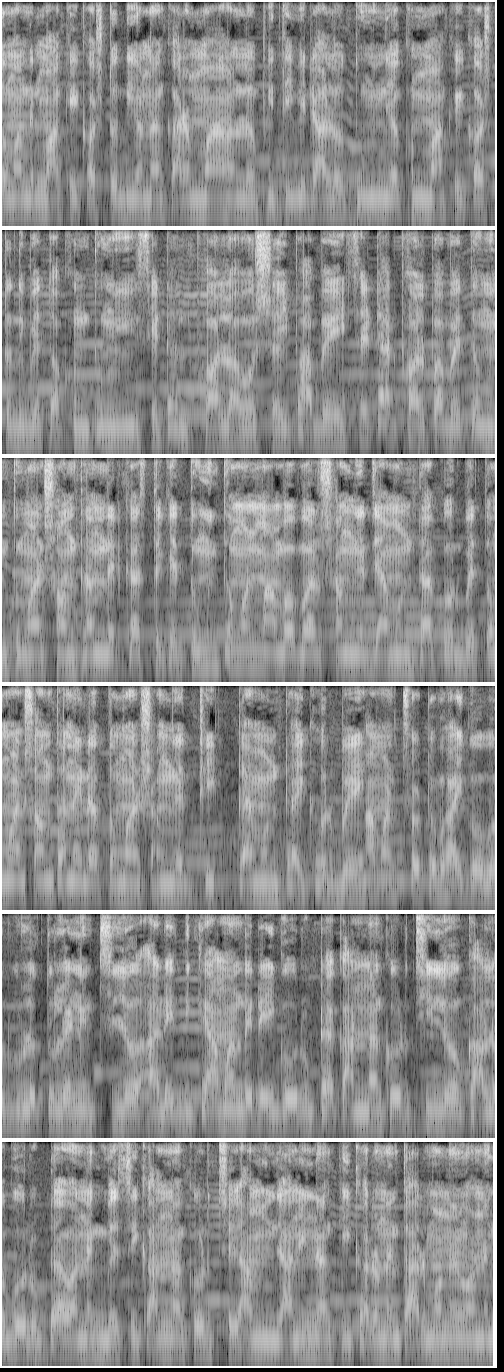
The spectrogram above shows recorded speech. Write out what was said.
তোমাদের মাকে কষ্ট দিও না, কারণ মা হলো পৃথিবীর আলো। তুমি যখন মাকে কষ্ট দিবে, তখন তুমি সেটার ফল অবশ্যই পাবে। সেটার ফল পাবে তুমি তোমার সন্তানদের কাছ থেকে। তুমি তোমার মা বাবার সঙ্গে যেমনটা করবে, তোমার সন্তানেরা তোমার সঙ্গে ঠিক তেমনটাই করবে। আমার ছোট ভাই গোবরগুলো তুলে নিচ্ছিল, আর এদিকে আমাদের এই গরুটা কান্না করছিল। কালো গরুটা অনেক বেশি কান্না করছে, আমি জানি না কি কারণে, তার মনে অনেক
